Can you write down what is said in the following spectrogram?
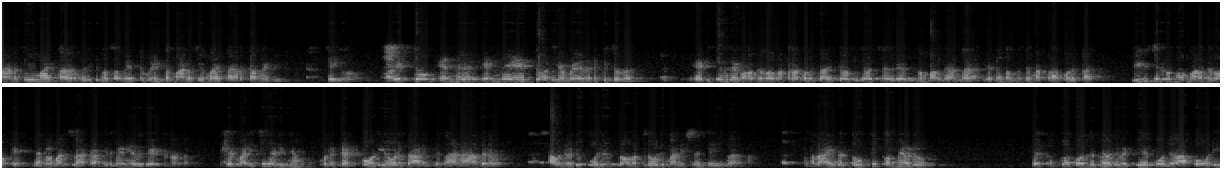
മാനസികമായി തകർത്തിരിക്കുന്ന സമയത്ത് വീണ്ടും മാനസികമായി തകർക്കാൻ വേണ്ടി ചെയ്യുക ഏറ്റവും എന്നെ എന്നെ ഏറ്റവും അധികം വേദനിപ്പിച്ചത് എനിക്കെതിരെ പറഞ്ഞതോ മെത്രാപ്പൊലിത്താക്കോ വിജയത്തിനെതിരെ ഒന്നും പറഞ്ഞതല്ല. എന്നെ സംബന്ധിച്ച് മെത്രാപ്പൊലിത്ത ജീവിച്ചിരുന്നപ്പോൾ പറഞ്ഞത് ഓക്കെ ഞങ്ങൾ മനസ്സിലാക്കാം. തിരുമേനി അത് കേട്ടിട്ടുണ്ട്. പക്ഷെ മരിച്ചു കഴിഞ്ഞും ഒരു ഡെഡ് ബോഡിയോട് കാണിക്കുന്ന അനാദരവ് അവനൊരു ഒരു ലോകത്തിൽ ഒരു മനുഷ്യനും ചെയ്യുന്നതാണ് അതായത് തൂക്കിക്കൊന്ന ഒരു കൊല്ലുന്ന ഒരു വ്യക്തിയെ പോലും ആ ബോഡി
